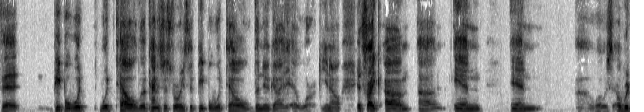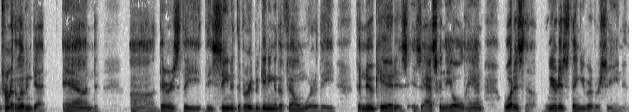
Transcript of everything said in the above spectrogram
that people would would tell the kinds of stories that people would tell the new guy at work. You know, it's like um, um, in in uh, what was a oh Return of the Living Dead, and uh, there's the the scene at the very beginning of the film where the the new kid is is asking the old hand, "What is the weirdest thing you've ever seen?" And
